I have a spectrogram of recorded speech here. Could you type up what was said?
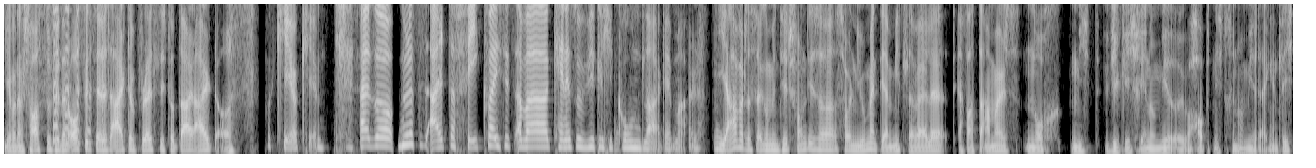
Ja, aber dann schaust du für dein offizielles Alter plötzlich total alt aus. Okay, okay. Also nur, dass das Alter fake war, ist jetzt aber keine so wirkliche Grundlage mal. Ja, aber das argumentiert schon dieser Saul Newman, der mittlerweile, er war damals noch nicht wirklich renommiert oder überhaupt nicht renommiert eigentlich.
